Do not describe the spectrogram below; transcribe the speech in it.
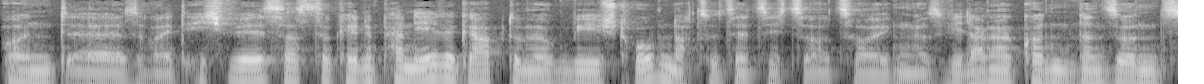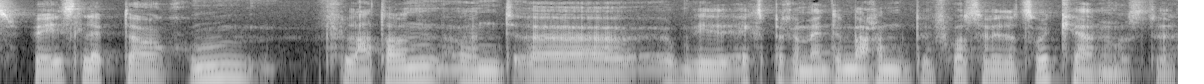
und äh, soweit ich weiß, hast du keine Paneele gehabt, um irgendwie Strom noch zusätzlich zu erzeugen. Also wie lange konnten dann so ein Space Lab da rumflattern und äh, irgendwie Experimente machen, bevor es wieder zurückkehren musste?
